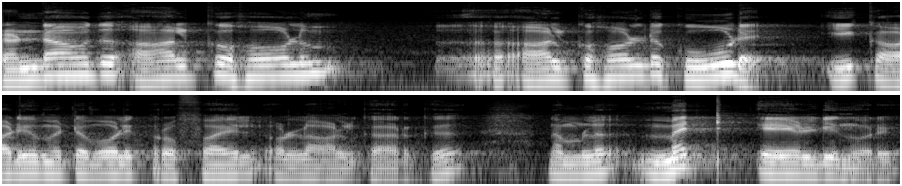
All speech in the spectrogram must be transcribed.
രണ്ടാമത് ആൽക്കഹോളും ആൽക്കഹോളിന്റെ കൂടെ ഈ കാർഡിയോ മെറ്റബോളിക് പ്രൊഫൈൽ ഉള്ള ആൾക്കാർക്ക് നമ്മൾ മെറ്റ് എ എൽ ഡി എന്ന് പറയും.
